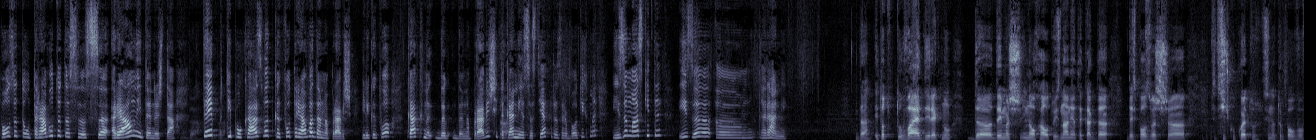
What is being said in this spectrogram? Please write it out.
ползата от работата с, с реалните неща. Да, Те да. ти показват какво трябва да направиш или какво, как да, да направиш и да. така ние с тях разработихме и за маските, и за а, рани. Да, и то, това е директно да, да имаш и ноу-хауто и знанията, как да, да използваш а, всичко, което си натрупал в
